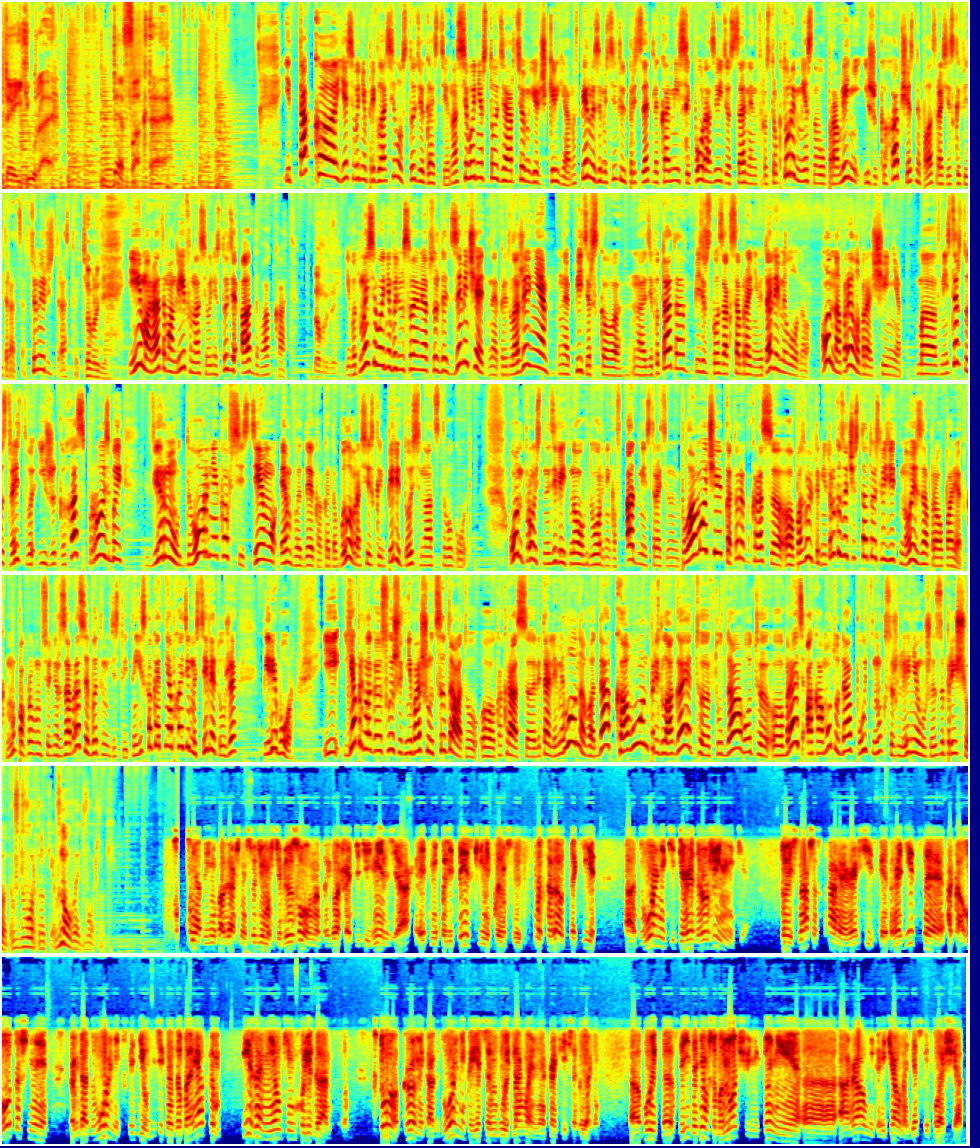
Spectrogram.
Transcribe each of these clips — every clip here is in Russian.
Де юра. Де факто. Итак, э, я сегодня пригласила в студию гостей. У нас сегодня в студии Артем Юрьевич Кирьянов, первый заместитель председателя комиссии по развитию социальной инфраструктуры местного управления и ЖКХ Общественной палаты Российской Федерации. Артем Юрьевич, здравствуйте. Добрый день. И Марат Аманлиев у нас сегодня в студии адвокат. Добрый день. И вот мы сегодня будем с вами обсуждать замечательное предложение э, питерского э, депутата Питерского ЗАГС Собрания Виталия Милонова. Он направил обращение в Министерство строительства и ЖКХ с просьбой вернуть дворников в систему МВД, как это было в Российской империи до 17 года. Он просит наделить новых дворников административными полномочиями, которые как раз э, позволят им не только за чистотой следить, но и за правопорядком. Мы попробуем сегодня разобраться, и в этом действительно есть какая-то необходимость, или это уже перебор. И я предлагаю услышать небольшую цитату э, как раз э, Виталия Милонова, да, кого он предлагает туда вот брать, а кому туда путь, ну, к сожалению, уже запрещен в дворники, в новые дворники снятой непогашенной судимостью, безусловно, приглашать людей нельзя. Это не полицейские ни в коем случае. Я бы сказал, такие а, дворники-дружинники. То есть наша старая российская традиция, околотошные, когда дворник следил действительно за порядком и за мелким хулиганством. Кто, кроме как дворника, если он будет нормальная профессия дворник, а, будет э, следить за тем, чтобы ночью никто не э, орал, не кричал на детской площадке.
